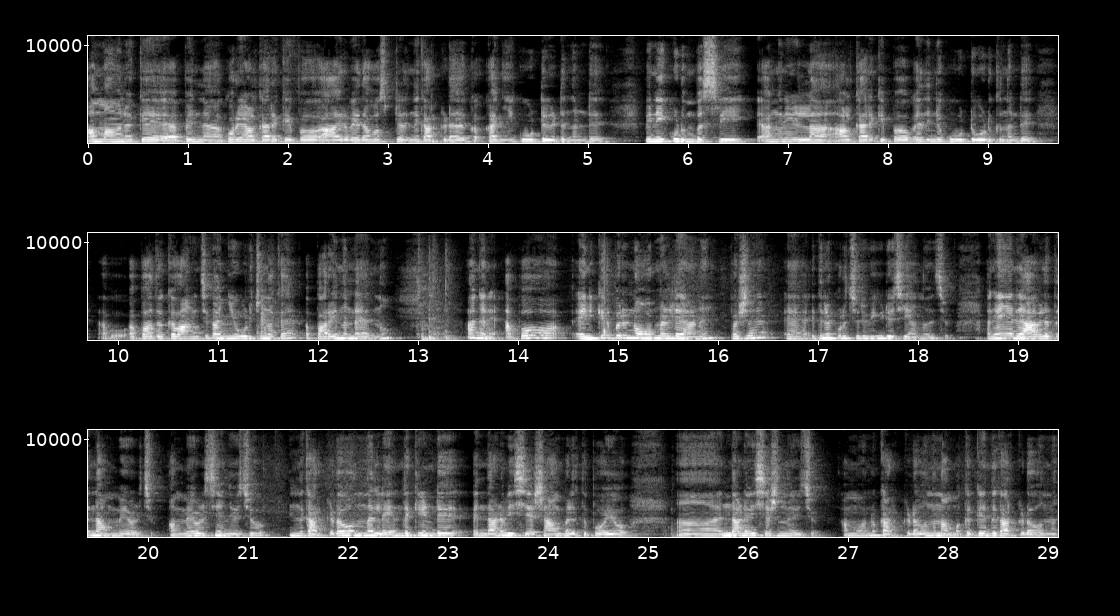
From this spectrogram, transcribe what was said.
അമ്മാവനൊക്കെ പിന്നെ കുറേ ആൾക്കാരൊക്കെ ഇപ്പോൾ ആയുർവേദ ഹോസ്പിറ്റലിൽ നിന്ന് കർക്കിടക കഞ്ഞി കൂട്ട് കിട്ടുന്നുണ്ട്. പിന്നെ ഈ കുടുംബശ്രീ അങ്ങനെയുള്ള ആൾക്കാരൊക്കെ ഇപ്പോൾ ഇതിന്റെ കൂട്ട് കൊടുക്കുന്നുണ്ട്. അപ്പോൾ അപ്പോൾ അതൊക്കെ വാങ്ങിച്ച് കഞ്ഞി കുടിച്ചു എന്നൊക്കെ പറയുന്നുണ്ടായിരുന്നു. അങ്ങനെ. അപ്പോൾ എനിക്കിതിപ്പോൾ ഒരു നോർമൽ ഡേ ആണ്. പക്ഷേ ഇതിനെക്കുറിച്ചൊരു വീഡിയോ ചെയ്യാമെന്ന് വെച്ചു. അങ്ങനെ ഞാൻ രാവിലെ തന്നെ അമ്മയെ വിളിച്ചു. അമ്മയെ വിളിച്ച് ഞാൻ ചോദിച്ചു ഇന്ന് കർക്കിടകം ഒന്നല്ലേ? എന്തൊക്കെയുണ്ട് എന്താണ് വിശേഷം? അമ്പലത്തിൽ പോയോ? എന്താണ് വിശേഷം എന്ന് ചോദിച്ചു. അമ്മ പറഞ്ഞു കർക്കിടകമെന്ന് നമുക്കൊക്കെ എന്ത് കർക്കിടകം ഒന്ന്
